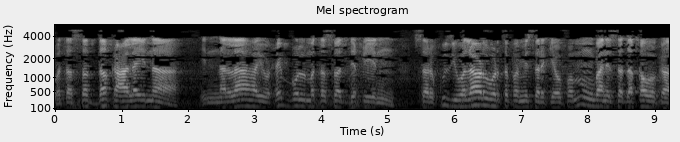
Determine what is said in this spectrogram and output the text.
وتصدق علينا ان الله يحب المتصدقين سرکوزی ولاړو ورته په مصر کې او په مونږ باندې صدقه وکا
